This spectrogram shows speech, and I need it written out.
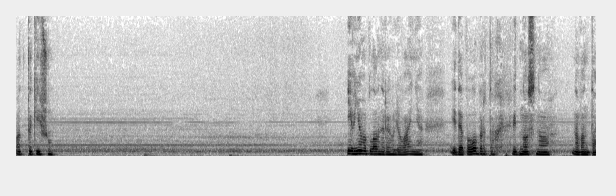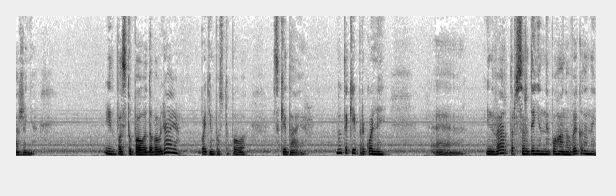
От такий шум. І в нього плавне регулювання іде по обертах відносно навантаження. Він поступово додає, потім поступово скидає. Ну, такий прикольний е, інвертор. Всередині непогано виконаний.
